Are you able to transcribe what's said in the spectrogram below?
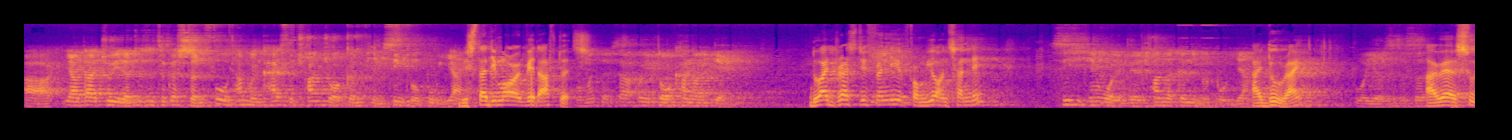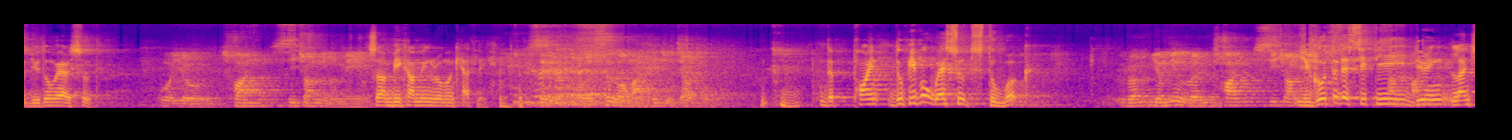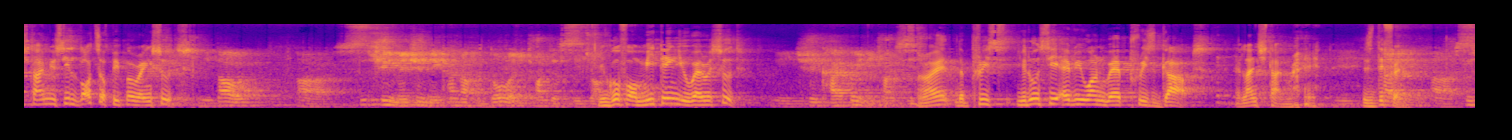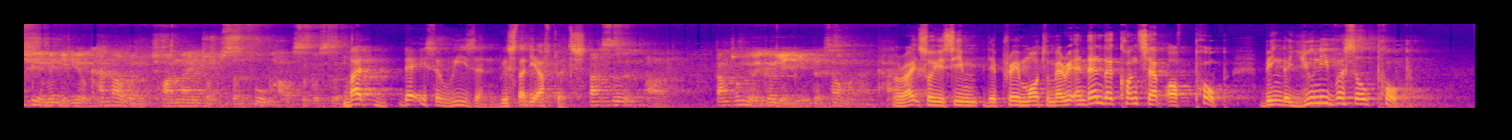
啊，要大家注意的就是这个神父他们开始穿着跟平信徒不一样 We。study more of it 我 afterwards. 们等下会多看到一点。 Do I dress differently from you on Sunday? 星期天我有没有穿的跟你们不一样？ I do, right? 我有是不是？ I wear a suit, you don't wear a suit. 我有穿西装，你们没有。 So I'm becoming Roman Catholic. 是，我是罗马天主教徒。 the point do people wear suits to work? 人有没有人穿西装？ You go to the city during lunchtime, you see lots of people wearing suits. 你到啊、市区里面去，你看到很多人穿着西装 You。go for a meeting, you wear a suit. 你去开会，你穿西 All 装。 right? The priest, you don't see everyone wear priest garbs at lunchtime, right? It's different. 啊、市区里面你没有看到人穿那一种神父袍，是不是？ But there is a reason. We'll study afterwards. 但是啊、当中有一个原因，等下我们来看 All。right? So you see, they pray more to Mary. And then the concept of Pope being the universal Pope.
